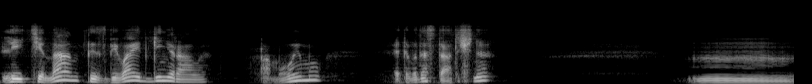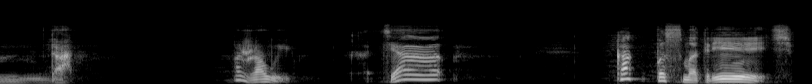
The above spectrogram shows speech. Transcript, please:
лейтенант избивает генерала. По-моему, Этого достаточно? М -м да. Пожалуй. Хотя... Как посмотреть?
